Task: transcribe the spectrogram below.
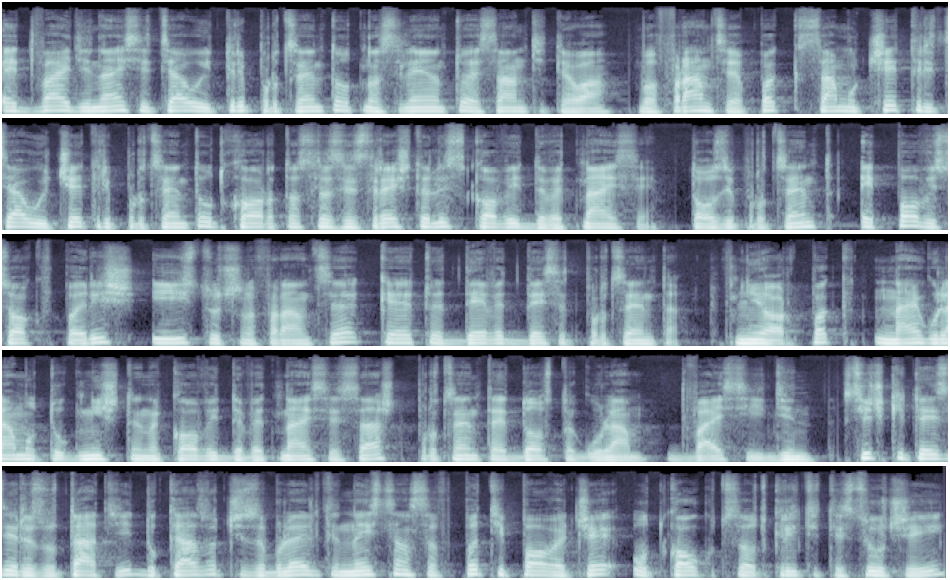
едва 11,3% от населението е с антитела. Във Франция пък само 4,4% от хората са се срещали с COVID-19. Този процент е по-висок в Париж и източна Франция, където е 9-10%. В Нью Йорк пък най-голямото огнище на COVID-19 в САЩ процента е доста голям 21. Всички тези резултати доказват, че заболелите наистина са в пъти повече, отколкото са откритите случаи,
